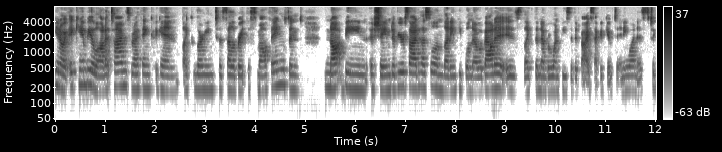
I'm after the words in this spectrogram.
you know, it can be a lot at times, but I think again, like learning to celebrate the small things and not being ashamed of your side hustle and letting people know about it is like the number one piece of advice I could give to anyone is to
